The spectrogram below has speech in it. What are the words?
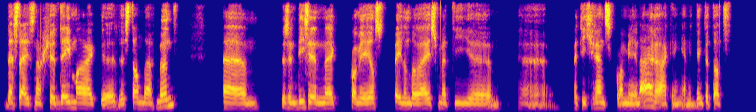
destijds nog D-mark de, de standaard munt. Um, dus in die zin kwam je heel spelenderwijs met die, uh, met die grens kwam je in aanraking. En ik denk dat dat,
